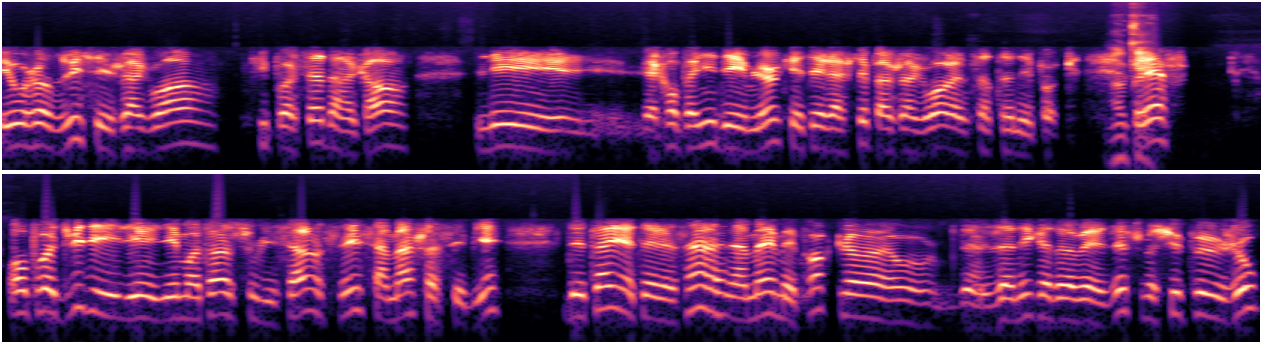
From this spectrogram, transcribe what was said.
Et aujourd'hui, c'est Jaguar qui possède encore les, la compagnie Daimler qui a été rachetée par Jaguar à une certaine époque. Bref, on produit des, des- des moteurs sous licence et ça marche assez bien. Détail intéressant, à la même époque, là, au- dans les années 90, M. Peugeot,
